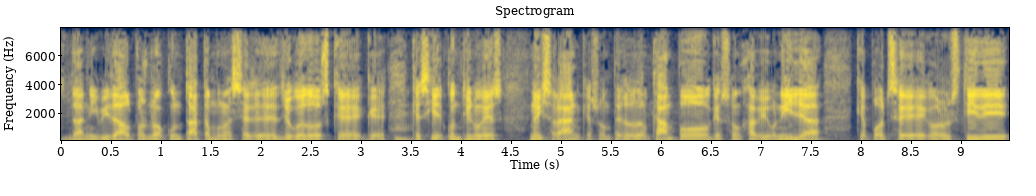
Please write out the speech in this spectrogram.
Dani Vidal doncs, no ha comptat amb una sèrie de jugadors que, que, mm. que si ell continués no hi seran, que són Pedro del Campo, que són Javi Bonilla, que pot ser Gorostidi,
